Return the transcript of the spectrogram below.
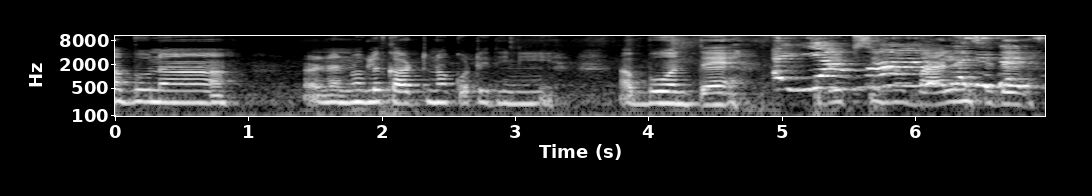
ಅಬ್ಬುನಾ ನನ್ನ ಮಗಳು ಕಾರ್ಟೂನ್ ಕೊಟ್ಟಿದ್ದೀನಿ. ಅಬ್ಬು ಅಂತೆ. ಲಿಪ್ಸ್ ಬ್ಯಾಲೆನ್ಸ್ ಇದೆ.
